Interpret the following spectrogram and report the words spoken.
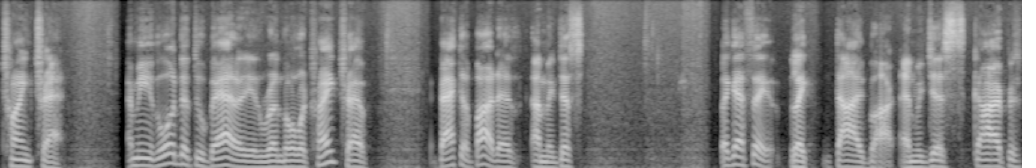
train track. I mean, it wasn't too bad. I didn't run over train track back at the bar. There's, I mean, just like I say, like dive bar, and we just garbage.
